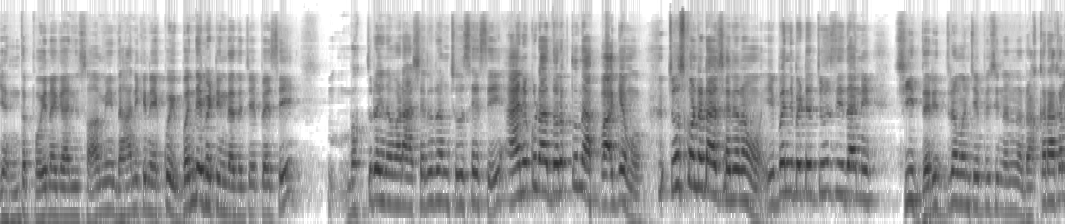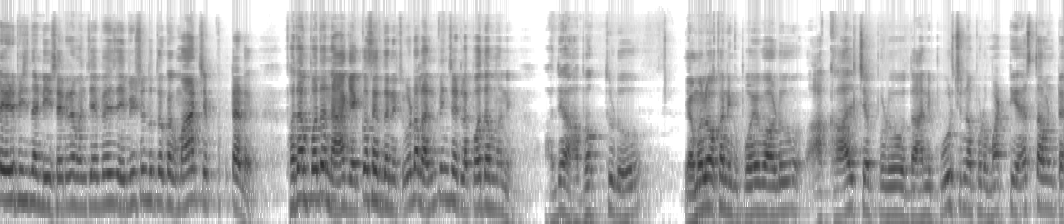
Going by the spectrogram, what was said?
ఎంత పోయినా కానీ స్వామి దానికి నేను ఎక్కువ ఇబ్బంది పెట్టింది అని చెప్పేసి భక్తుడైన వాడు ఆ శరీరం చూసేసి ఆయన కూడా దొరుకుతుంది ఆ భాగ్యము. చూసుకుంటాడు ఆ శరీరము. ఇబ్బంది పెట్టి చూసి దాన్ని చీ దరిద్రం అని చెప్పేసి నన్ను రకరకాలు ఏడిపించిందండి ఈ శరీరం అని చెప్పేసి విషుద్ధుతో ఒక మాట చెప్పుకుంటాడు. పదం పదం నాకు ఎక్కువసేపు దాన్ని చూడాలనిపించట్లే పదం అని. అదే ఆ భక్తుడు యమలోకానికి పోయేవాడు ఆ కాల్చెప్పుడు దాన్ని పూడ్చినప్పుడు మట్టి వేస్తూ ఉంటే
